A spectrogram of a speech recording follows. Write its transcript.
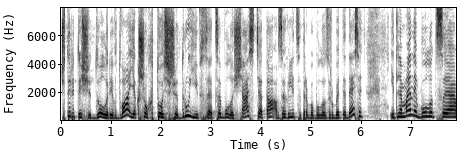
4 тисячі доларів два. Якщо хтось ще другий, все це було щастя. Та а взагалі це треба було зробити 10. І для мене було це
